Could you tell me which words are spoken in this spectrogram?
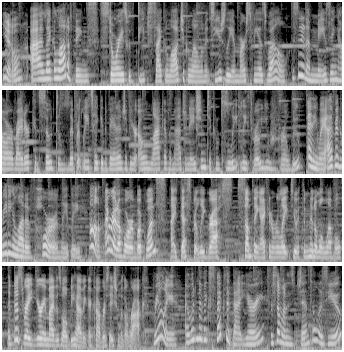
you know, I like a lot of things. Stories with deep psychological elements usually immerse me as well. Isn't it amazing how a writer can so deliberately take advantage of your own lack of imagination to completely throw you for a loop? Anyway, I've been reading a lot of horror lately. Oh, I read a horror book once. I desperately grasped something I can relate to at the minimal level. At this rate, Yuri might as well be having a conversation with a rock. Really? I wouldn't have expected that, Yuri. For someone as gentle as you?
